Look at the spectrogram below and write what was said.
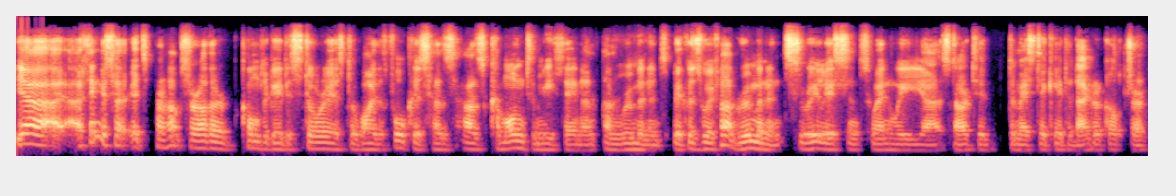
Yeah, I, I think it's a, it's perhaps a rather complicated story as to why the focus has has come on to methane and, and ruminants because we've had ruminants really since when we uh, started domesticated agriculture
